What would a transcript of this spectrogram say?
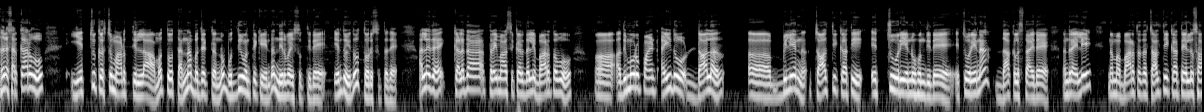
ಅಂದರೆ ಸರ್ಕಾರವು ಹೆಚ್ಚು ಖರ್ಚು ಮಾಡುತ್ತಿಲ್ಲ ಮತ್ತು ತನ್ನ ಬಜೆಟನ್ನು ಬುದ್ಧಿವಂತಿಕೆಯಿಂದ ನಿರ್ವಹಿಸುತ್ತಿದೆ ಎಂದು ಇದು ತೋರಿಸುತ್ತದೆ. ಅಲ್ಲದೆ ಕಳೆದ ತ್ರೈಮಾಸಿಕದಲ್ಲಿ ಭಾರತವು ಹದಿಮೂರು ಪಾಯಿಂಟ್ ಐದು ಡಾಲರ್ ಬಿಲಿಯನ್ ಚಾಲ್ತಿ ಖಾತೆ ಹೆಚ್ಚುವರಿಯನ್ನು ಹೊಂದಿದೆ. ಹೆಚ್ಚುವರಿಯನ್ನು ದಾಖಲಿಸ್ತಾ ಇದೆ. ಅಂದರೆ ಇಲ್ಲಿ ನಮ್ಮ ಭಾರತದ ಚಾಲ್ತಿ ಖಾತೆಯಲ್ಲೂ ಸಹ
